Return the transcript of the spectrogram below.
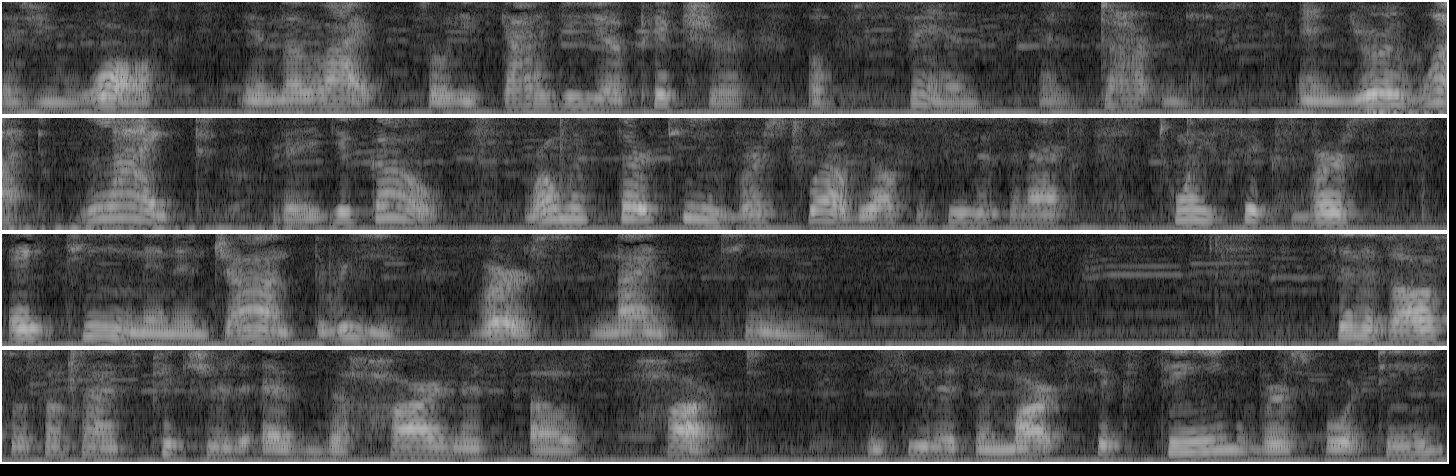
as you walk in the light. So he's got to give you a picture of sin as darkness. And you're what? Light. There you go. Romans 13, verse 12. We also see this in Acts 26, verse 18, and in John 3, verse 19. Sin is also sometimes pictured as the hardness of heart. We see this in Mark 16, verse 14,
